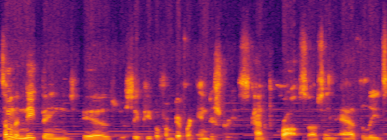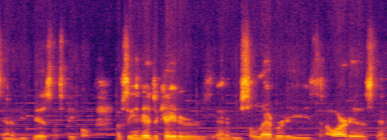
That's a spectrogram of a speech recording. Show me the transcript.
some of the neat things is you'll see people from different industries kind of cross. So I've seen athletes interview business people. I've seen educators interview celebrities and artists. And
